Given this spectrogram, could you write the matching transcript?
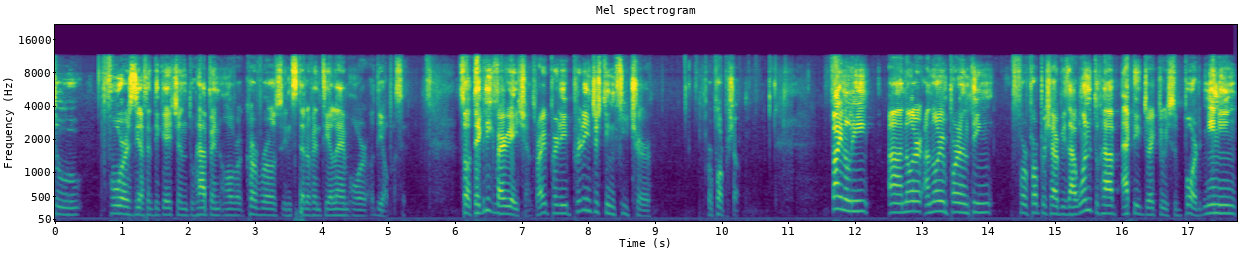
to force the authentication to happen over Kerberos instead of NTLM or the opposite. So technique variations, right? Pretty, pretty interesting feature for PurpleSharp. Finally, another, another important thing for PurpleSharp is I wanted to have Active Directory support, meaning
